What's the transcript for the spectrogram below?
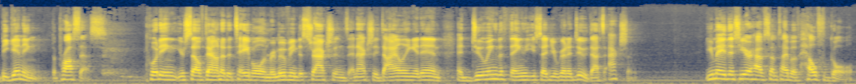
Beginning the process, putting yourself down at a table and removing distractions and actually dialing it in and doing the thing that you said you were going to do, that's action. You may this year have some type of health goal.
